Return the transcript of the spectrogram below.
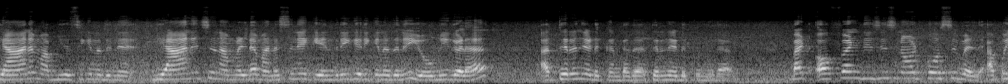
ധ്യാനം അഭ്യസിക്കുന്നതിന് ധ്യാനിച്ച് നമ്മളുടെ മനസ്സിനെ കേന്ദ്രീകരിക്കുന്നതിന് യോഗികൾ തിരഞ്ഞെടുക്കേണ്ടത് തിരഞ്ഞെടുക്കുന്നത്. But often this is not possible അപ്പോൾ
